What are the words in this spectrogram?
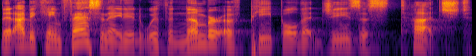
that I became fascinated with the number of people that Jesus touched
